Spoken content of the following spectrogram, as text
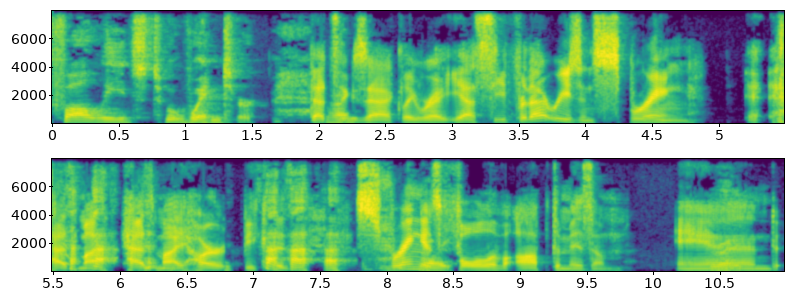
fall leads to winter. That's right? exactly right. Yeah, see, for that reason, spring has my has my heart because spring right. is full of optimism and right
